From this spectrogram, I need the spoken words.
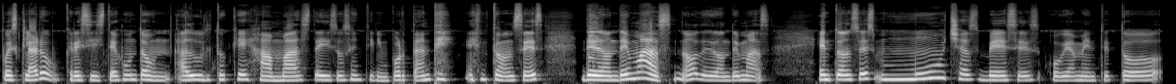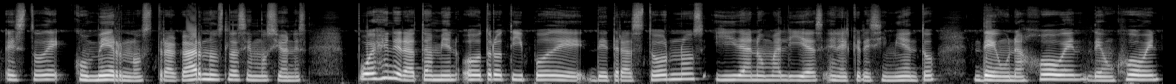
pues claro, creciste junto a un adulto que jamás te hizo sentir importante. Entonces, ¿de dónde más? ¿No? ¿De dónde más? Entonces, muchas veces, obviamente, todo esto de comernos, tragarnos las emociones, puede generar también otro tipo de, de, trastornos y de anomalías en el crecimiento de una joven, de un joven.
